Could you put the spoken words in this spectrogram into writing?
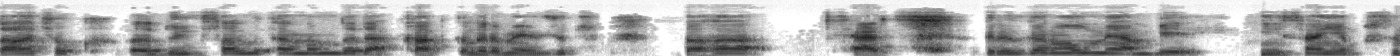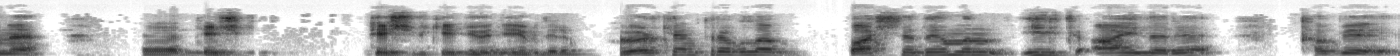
daha çok e, duygusallık anlamında da katkıları mevcut. Daha sert, kırılgan olmayan bir insan yapısını e, teşvik, teşvik ediyor diyebilirim. Work and Travel'a başladığımın ilk ayları tabii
